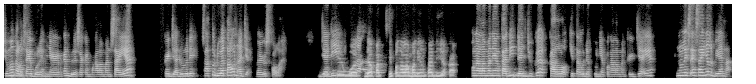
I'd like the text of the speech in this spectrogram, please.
Cuma kalau saya boleh menyarankan berdasarkan pengalaman saya, kerja dulu deh, satu dua tahun aja baru sekolah. Jadi Oke, buat nah, dapat si pengalaman yang tadi ya kak. Pengalaman yang tadi dan juga kalau kita udah punya pengalaman kerja ya, nulis esainya lebih enak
